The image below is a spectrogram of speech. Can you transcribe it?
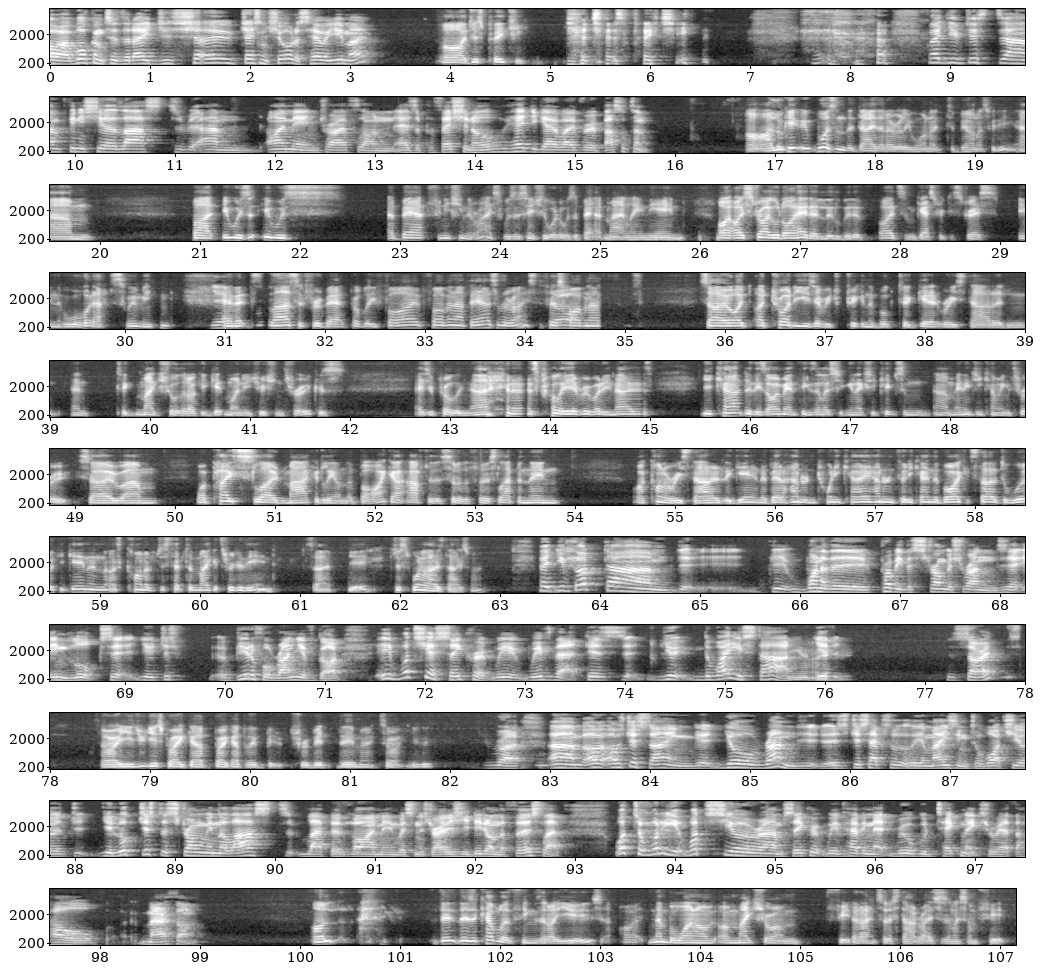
All right, welcome to today's show. Jason Shortis, how are you, mate? Oh, just peachy. Yeah, just peachy. mate, you've just um, finished your last um, Ironman triathlon as a professional. How'd you go over at Busselton? Oh, look, it, it wasn't the day that I really wanted, to be honest with you. Um, but it was it was about finishing the race. Was essentially what it was about mainly in the end. I, I struggled. I had a little bit of I had some gastric distress in the water swimming, yeah. and it lasted for about probably five five and a half hours of the race. The first oh. five and a half. Hours. So I, I tried to use every trick in the book to get it restarted and and to make sure that I could get my nutrition through because, as you probably know, and as probably everybody knows, you can't do these Ironman things unless you can actually keep some um, energy coming through. So um, my pace slowed markedly on the bike after the sort of the first lap, and then I kind of restarted it again. And about 120k, 130k in the bike, it started to work again, and I kind of just had to make it through to the end. So yeah, just one of those days, mate. But you've got um, one of the probably the strongest runs in looks. You just a beautiful run you've got. Eh, what's your secret with, with that? Because you the way you start, you, sorry. Sorry, you just broke up broke up a bit for a bit there, mate. Sorry, you good? Right. Um, I, I, was just saying, your run is just absolutely amazing to watch. You you look just as strong in the last lap of Ironman Western Australia as you did on the first lap. What what are you? What's your um, secret with having that real good technique throughout the whole marathon? There, there's a couple of things that I use. I, number one, I, I, make sure I'm fit. I don't sort of start races unless I'm fit.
